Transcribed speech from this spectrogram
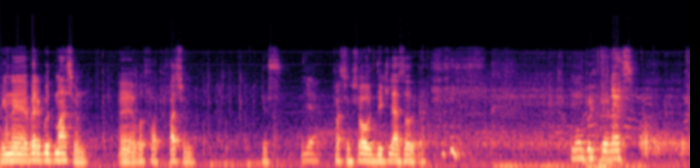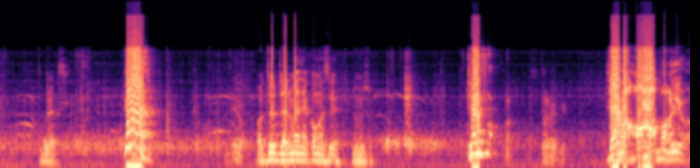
in a very good fashion. Uh, what fuck, fashion. Yes. Yeah. Fashion show 2012. Μόνο που έχει περάσει. Τι περάσει. Περάσει! Ο George Armani ακόμα ζει, νομίζω. Κέφα! Τώρα λίγο. Κέφα! Ω, πάρα λίγο.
